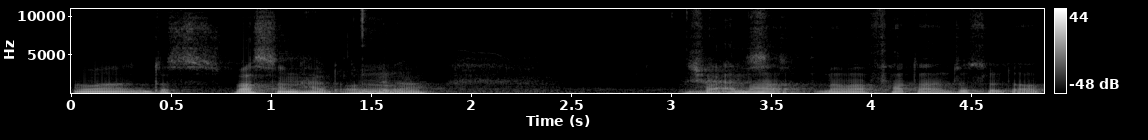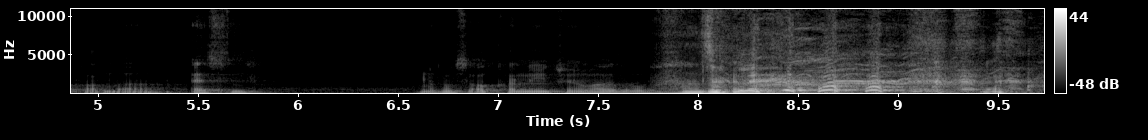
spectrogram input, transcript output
aber das war's dann halt auch Ja. wieder. Ich war Ja, einmal bei meinem Vater in Düsseldorf, waren wir essen. Und da gab es auch Kaninchen, weißt du?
